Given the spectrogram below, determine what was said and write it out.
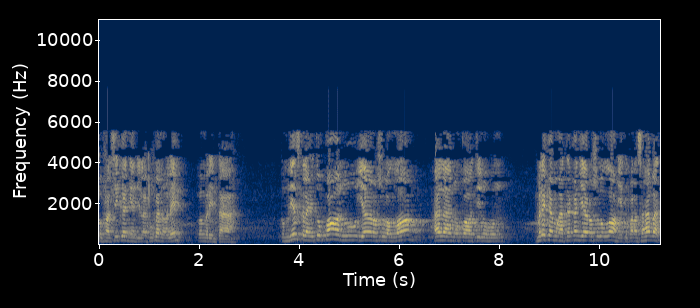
kefasikan yang dilakukan oleh pemerintah. Kemudian setelah itu qalu ya Rasulullah ala nuqatiluhum. Mereka mengatakan ya Rasulullah yaitu para sahabat,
